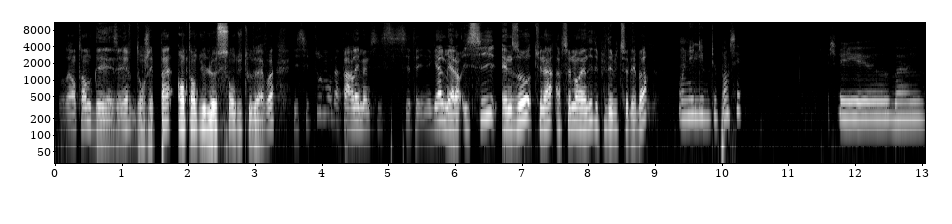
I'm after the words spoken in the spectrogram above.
Je voudrais entendre des élèves dont j'ai pas entendu le son du tout de la voix. Ici, tout le monde a parlé, même si c'était inégal. Mais alors ici, Enzo, tu n'as absolument rien dit depuis le début de ce débat. On est libre de penser. C'est euh, bah,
